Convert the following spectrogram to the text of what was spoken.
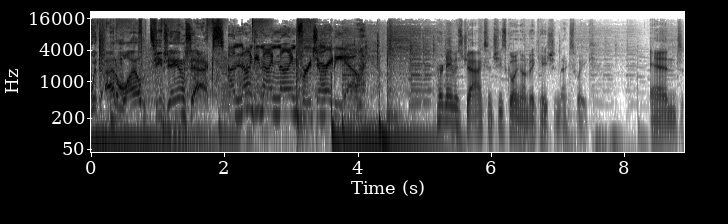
with Adam Wilde, TJ, and Jax. On 99.9 Virgin Radio. Her name is Jax, and she's going on vacation next week. And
